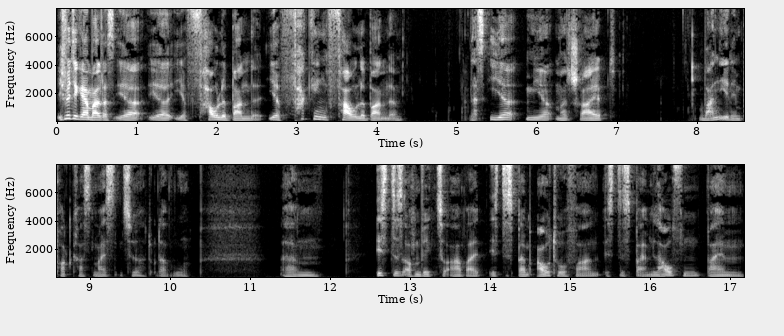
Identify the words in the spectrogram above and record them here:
Ich würde gerne mal, dass ihr, ihr, ihr faule Bande, ihr fucking faule Bande, dass ihr mir mal schreibt, wann ihr den Podcast meistens hört oder wo. Ähm, ist es auf dem Weg zur Arbeit? Ist es beim Autofahren? Ist es beim Laufen? Beim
